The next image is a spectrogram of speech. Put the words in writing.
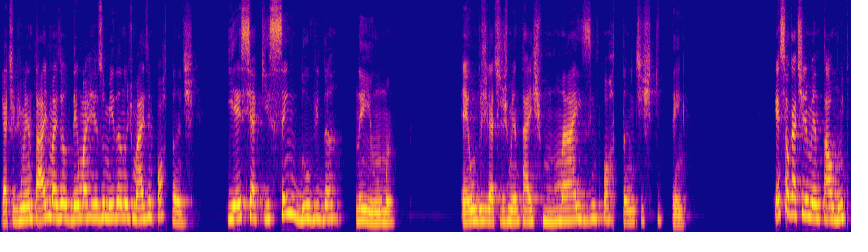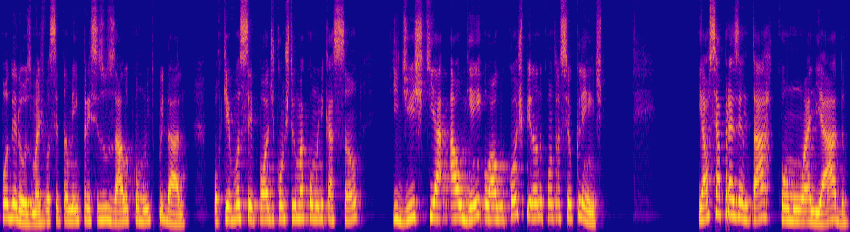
gatilhos mentais, mas eu dei uma resumida nos mais importantes. E esse aqui, sem dúvida, nenhuma, é um dos gatilhos mentais mais importantes que tem. Esse é um gatilho mental muito poderoso, mas você também precisa usá-lo com muito cuidado, porque você pode construir uma comunicação que diz que há alguém ou algo conspirando contra seu cliente. E ao se apresentar como um aliado,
